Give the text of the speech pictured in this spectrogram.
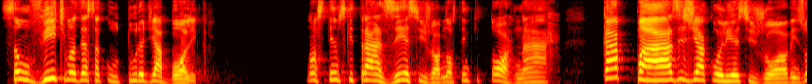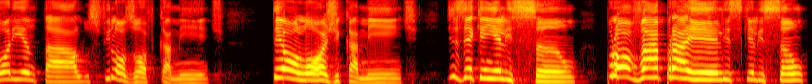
são vítimas dessa cultura diabólica. Nós temos que trazer esses jovens, nós temos que tornar capazes de acolher esses jovens, orientá-los filosoficamente, teologicamente, dizer quem eles são, provar para eles que eles são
